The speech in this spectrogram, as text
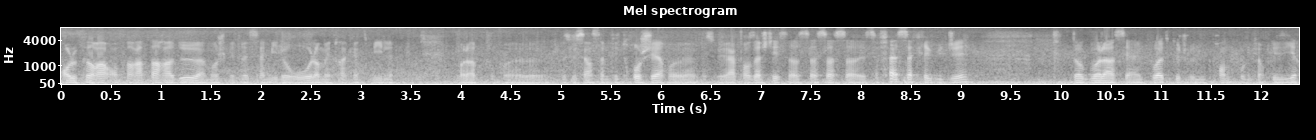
on, le fera, on fera part à deux, hein. moi je mettrai 5000 euros, elle en mettra 4000. Voilà, pour, euh, parce que ça, me fait trop cher, euh, parce que à force d'acheter ça, ça, ça, ça, ça fait un sacré budget. Donc voilà, c'est un quad que je vais lui prendre pour lui faire plaisir.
